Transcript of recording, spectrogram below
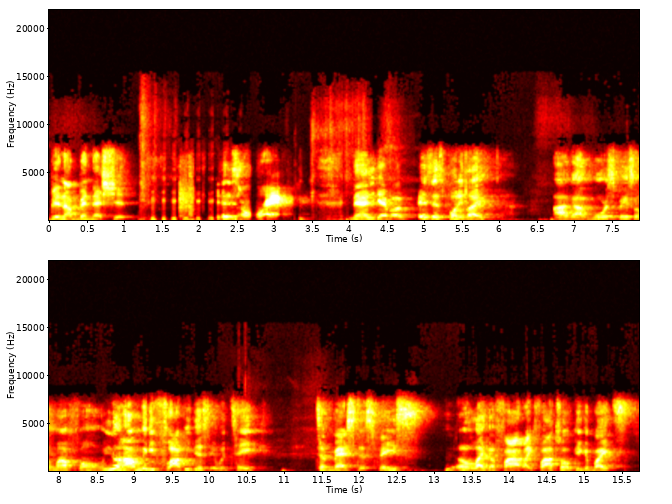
Been not been that shit. it's a wrap. Now you got a. It's just funny. Like I got more space on my phone. You know how many floppy disks it would take to match the space of like a five, like five twelve gigabytes.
